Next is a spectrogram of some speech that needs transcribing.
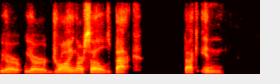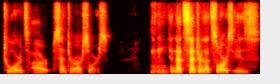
We are we are drawing ourselves back back in towards our center, our source. and that center, that source is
